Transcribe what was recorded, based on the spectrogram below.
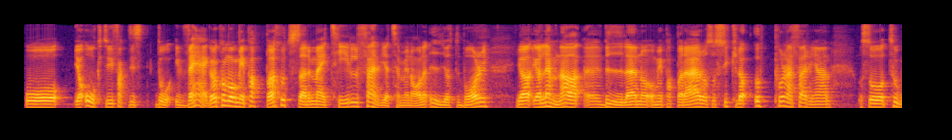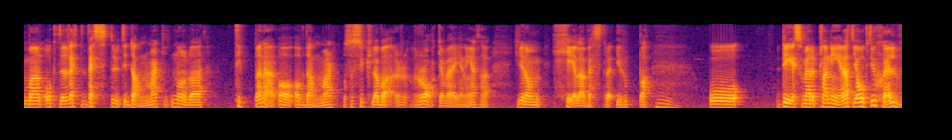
Och jag åkte ju faktiskt då iväg och jag kommer ihåg min pappa skjutsade mig till färjeterminalen i Göteborg. Jag, jag lämnade eh, bilen och, och, min pappa där och så cyklade jag upp på den här färjan och så tog man, åkte rätt västerut till Danmark, norra tippen här av, av Danmark. Och så cyklade jag bara raka vägen ner så här. Genom hela västra Europa. Mm. Och det som jag hade planerat, jag åkte ju själv.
